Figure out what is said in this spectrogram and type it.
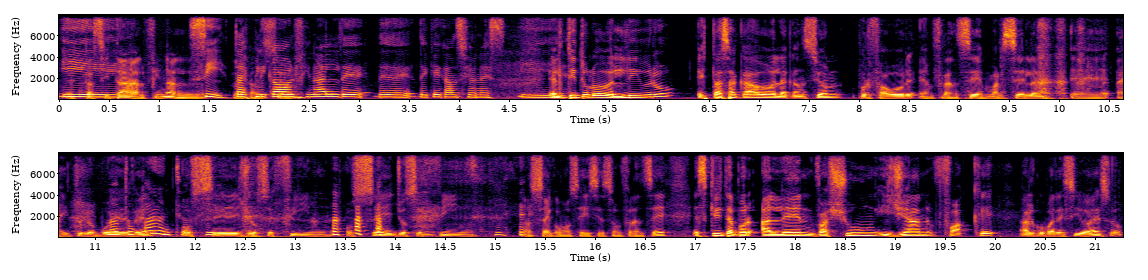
Y- Está citada al final. Sí, está explicado al final de, de- de qué canción es. Y El título del libro está sacado de la canción, por favor, en francés, Marcela. eh, ahí tú lo puedes tu ver. Pancho, Josephine, Osé, Josephine. No sé cómo se dice eso en francés. Escrita por Alain Vachon y Jean Fouquet, algo parecido a eso.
